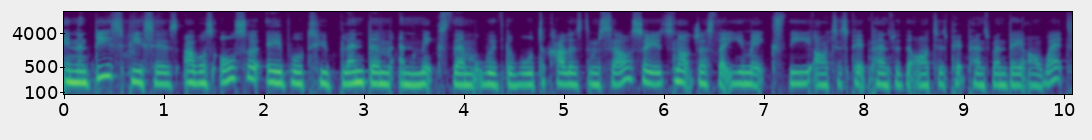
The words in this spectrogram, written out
In these pieces, I was also able to blend them and mix them with the watercolors themselves. So it's not just that you mix the artist Pitt pens with the artist Pitt pens when they are wet,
